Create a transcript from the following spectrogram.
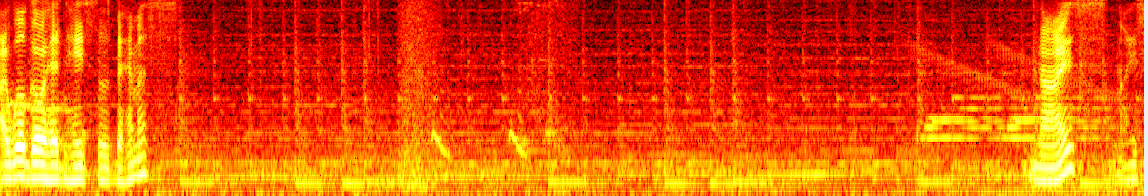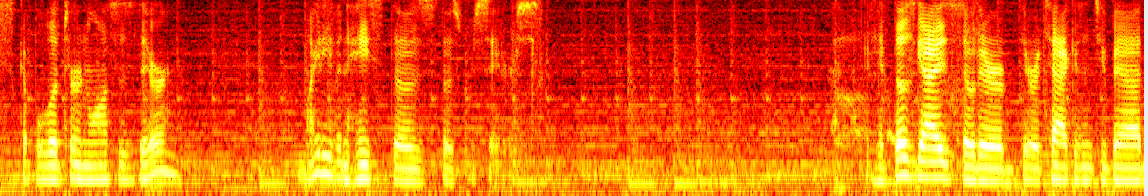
I will go ahead and haste those behemoths. Nice. Nice couple of turn losses there. Might even haste those those Crusaders. Can hit those guys so their their attack isn't too bad.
